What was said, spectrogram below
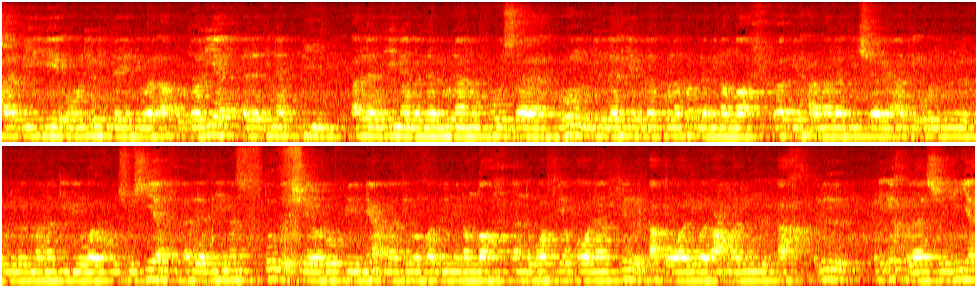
أصحابه أولي الليل والأفضلية الذين الذين بذلون نفوسهم لله يبلغون فضلا من الله وفي حملة الشريعة أولي المناكب والخصوصية الذين استبشروا في نعمة وفضل من الله أن توفقنا في الأقوال والأعمال الأخ لإخلاص النية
